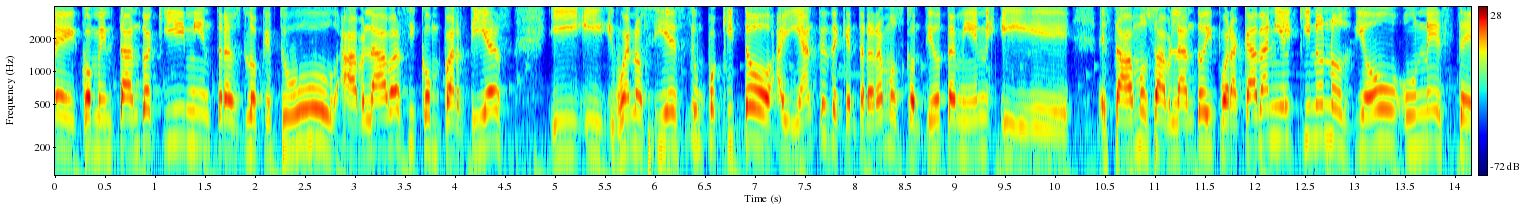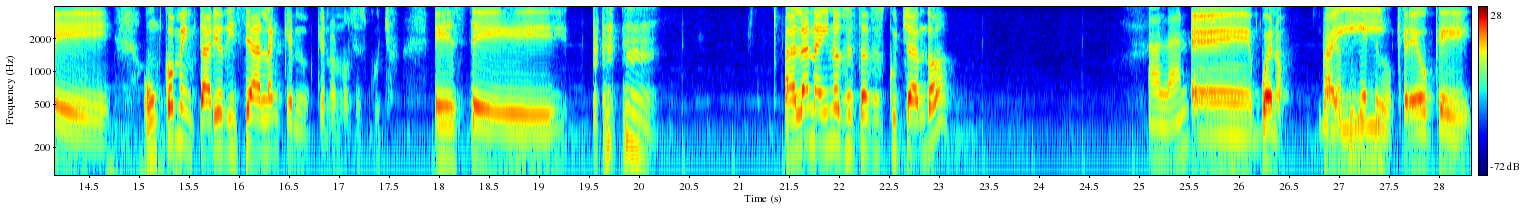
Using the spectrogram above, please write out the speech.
eh, comentando aquí mientras lo que tú hablabas y compartías y, bueno, sí es un poquito, y antes de que entráramos contigo también y estábamos hablando y por acá Daniel Quino nos dio un este un comentario, dice Alan que, que no nos escucha. Este Alan, ahí nos estás escuchando. Alan. Eh, bueno, ahí creo que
